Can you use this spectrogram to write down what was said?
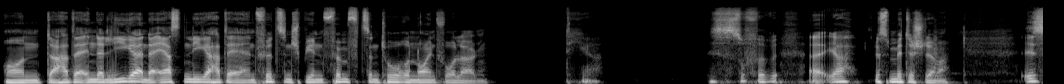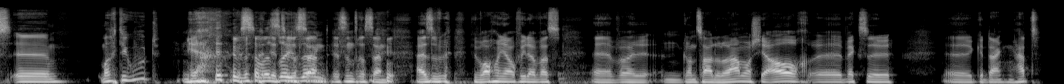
Und da hat er in der Liga, in der ersten Liga hatte er in 14 Spielen 15 Tore, 9 Vorlagen. Tja. Ist so verrückt. Äh, ja. Ist Mittelstürmer. Ist, äh, macht dir gut. Ja, ist sagen? Ist interessant. Also wir brauchen ja auch wieder was, äh, weil Gonzalo Ramos ja auch äh, Wechselgedanken hat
